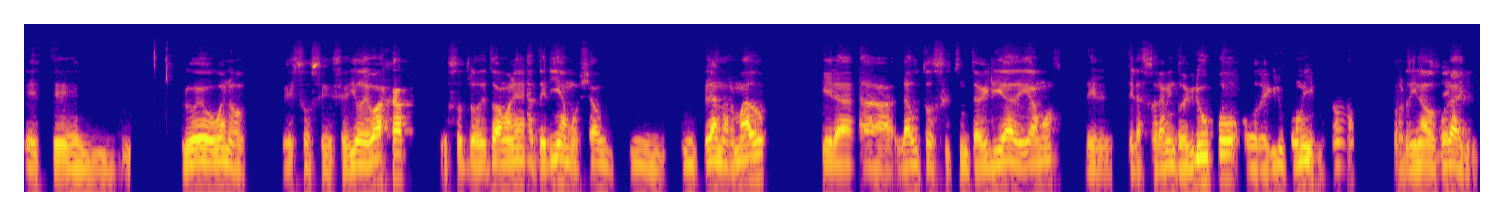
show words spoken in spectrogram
Este, luego, bueno, eso se, dio de baja. Nosotros de todas maneras teníamos ya un, plan armado, que era la autosustentabilidad, digamos, del, asesoramiento del grupo o del grupo mismo, coordinado por alguien.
